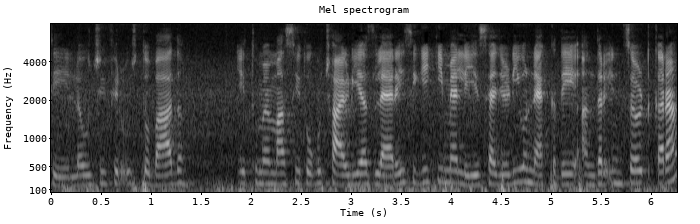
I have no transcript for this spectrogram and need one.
ਤੇ ਲਓ ਜੀ ਫਿਰ ਉਸ ਤੋਂ ਬਾਅਦ ਇੱਥੋਂ ਮੈਂ ਮਾਸੀ ਤੋਂ ਕੁਝ ਆਈਡੀਆਜ਼ ਲੈ ਰਹੀ ਸੀਗੀ ਕਿ ਮੈਂ ਲੇਸ ਹੈ ਜਿਹੜੀ ਉਹ ਨੈਕ ਦੇ ਅੰਦਰ ਇਨਸਰਟ ਕਰਾਂ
